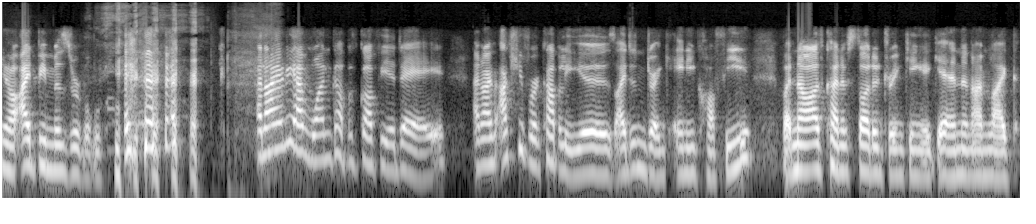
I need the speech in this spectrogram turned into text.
you know, I'd be miserable. and I only have one cup of coffee a day. And I've actually, for a couple of years, I didn't drink any coffee. But now I've kind of started drinking again. And I'm like,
